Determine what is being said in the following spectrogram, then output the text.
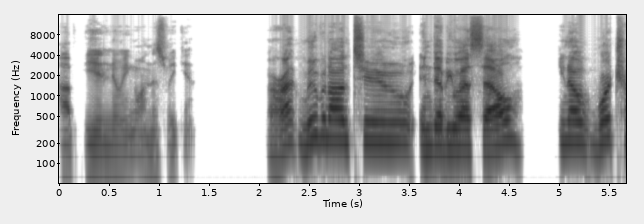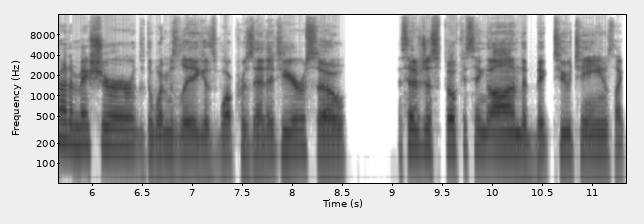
up in New England this weekend. All right, moving on to NWSL. You know, we're trying to make sure that the Women's League is well presented here. So instead of just focusing on the big two teams like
